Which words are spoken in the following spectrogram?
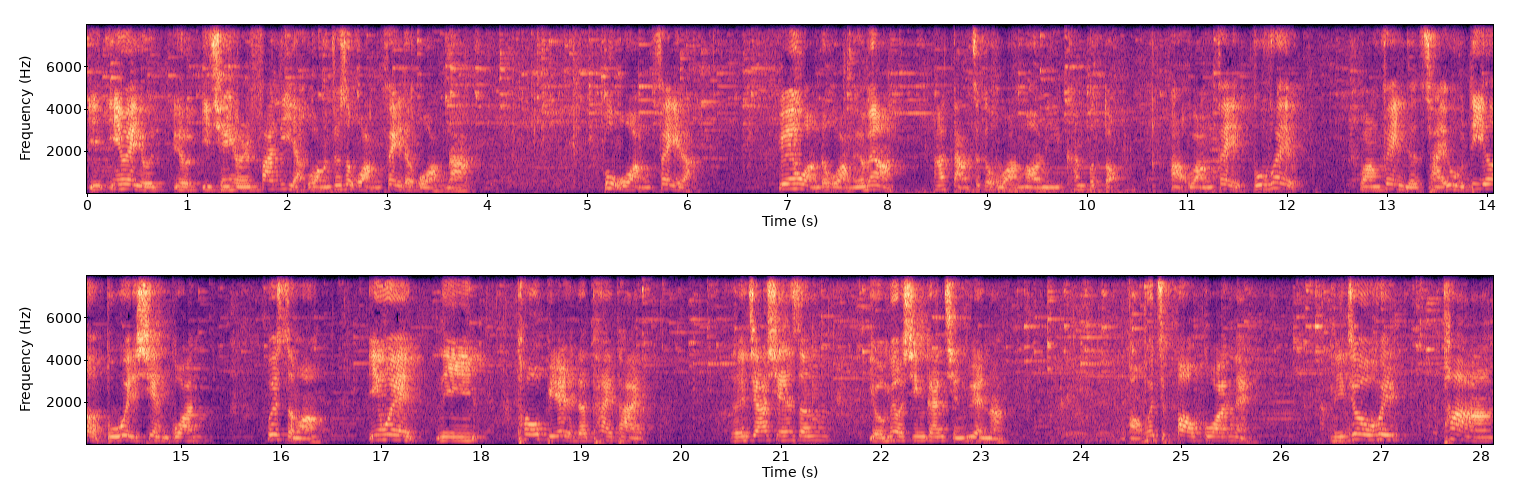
因因为有有以前有人翻译啊，枉就是枉费的枉呐，不枉费啦，冤枉的枉有没有？他打这个枉哦，你看不懂啊，枉费不会枉费你的财物。第二，不会县官，为什么？因为你偷别人的太太，人家先生。有没有心甘情愿呢？啊，会去报官呢，你就会怕，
